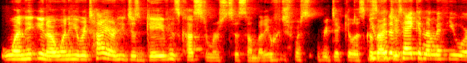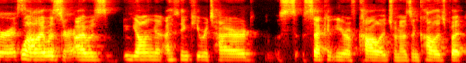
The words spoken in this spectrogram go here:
when he you know when he retired he just gave his customers to somebody which was ridiculous you because i could have taken them if you were a well i was i was young i think he retired second year of college when i was in college but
